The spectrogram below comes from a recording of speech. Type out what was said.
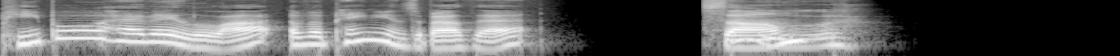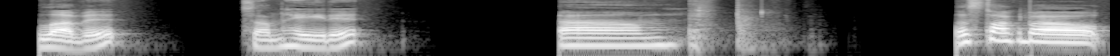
people have a lot of opinions about that. Some Ooh. love it, some hate it. Um, let's talk about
